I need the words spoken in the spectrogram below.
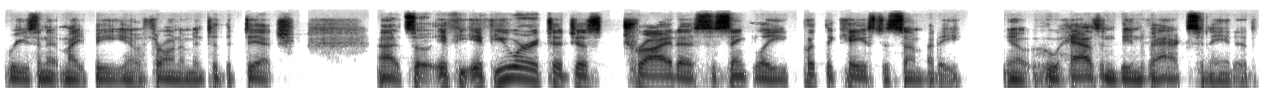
reason it might be you know throwing them into the ditch uh, so if if you were to just try to succinctly put the case to somebody you know who hasn't been vaccinated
